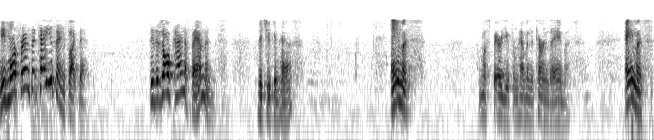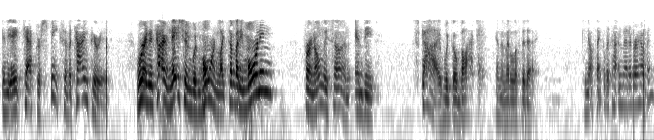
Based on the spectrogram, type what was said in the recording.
Need more friends that tell you things like that. See, there's all kind of famines that you can have. Amos, going to spare you from having to turn to Amos. Amos, in the eighth chapter, speaks of a time period where an entire nation would mourn like somebody mourning for an only son, and the sky would go black in the middle of the day. Can y'all think of a time that ever happened?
